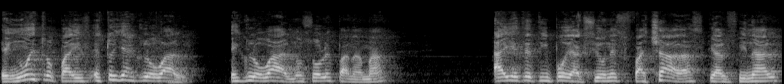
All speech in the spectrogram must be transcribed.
en nuestro país, esto ya es global, es global, no solo es Panamá, hay este tipo de acciones fachadas que al final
